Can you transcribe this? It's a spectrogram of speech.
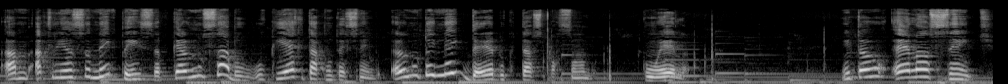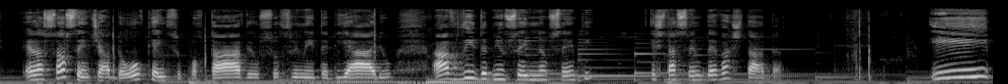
A, a criança nem pensa, porque ela não sabe o que é que está acontecendo. Ela não tem nem ideia do que está se passando com ela. Então, ela sente ela só sente a dor, que é insuportável, o sofrimento é diário, a vida de um ser inocente está sendo devastada. E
